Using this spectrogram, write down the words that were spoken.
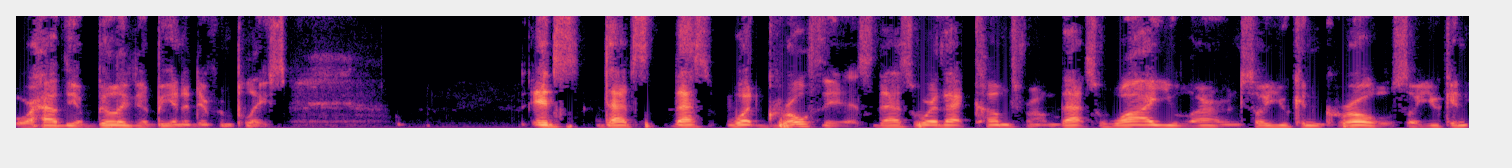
or have the ability to be in a different place. It's that's that's what growth is. That's where that comes from. That's why you learn so you can grow, so you can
